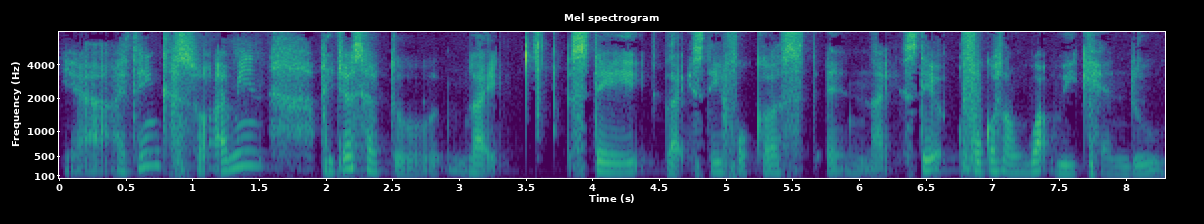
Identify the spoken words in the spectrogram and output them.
Yeah, I think so. I mean, we just have to like stay like stay focused and like stay focused on what we can do.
